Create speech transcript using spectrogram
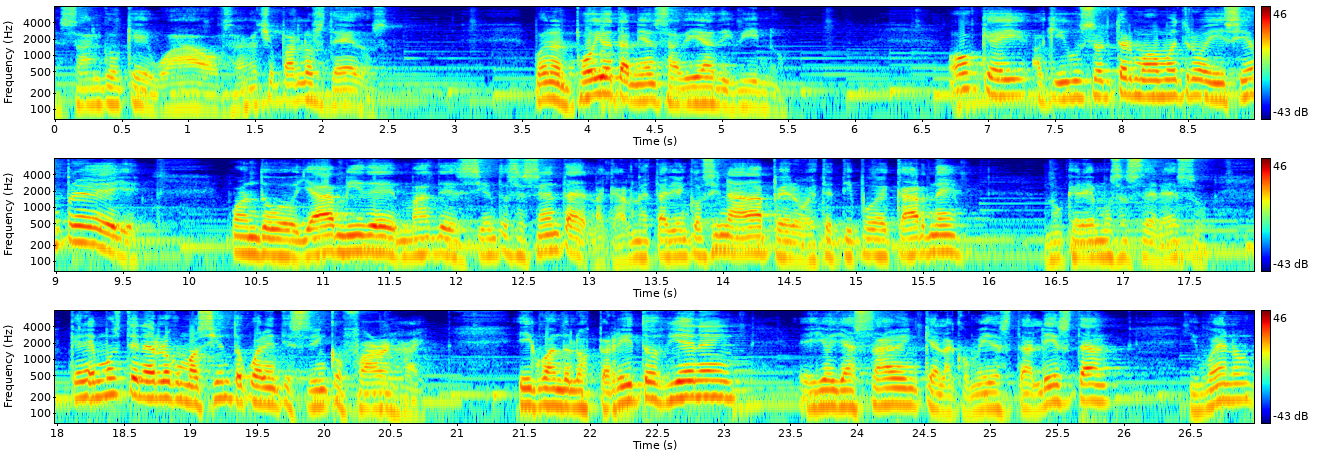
Es algo que, wow, se van a chupar los dedos. Bueno, el pollo también sabía divino. Ok, aquí uso el termómetro y siempre cuando ya mide más de 160, la carne está bien cocinada, pero este tipo de carne no queremos hacer eso. Queremos tenerlo como a 145 Fahrenheit. Y cuando los perritos vienen, ellos ya saben que la comida está lista y bueno,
